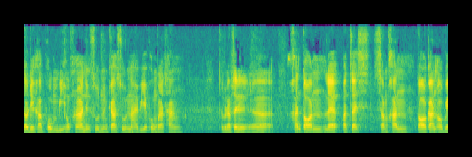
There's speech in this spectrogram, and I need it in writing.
สวัสดีครับ ผม B651090 นายบียพงศ์ประทัง จะมานำเสนอเอ่อขั้นตอนและปัจจัยสำคัญต่อการออกแบ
